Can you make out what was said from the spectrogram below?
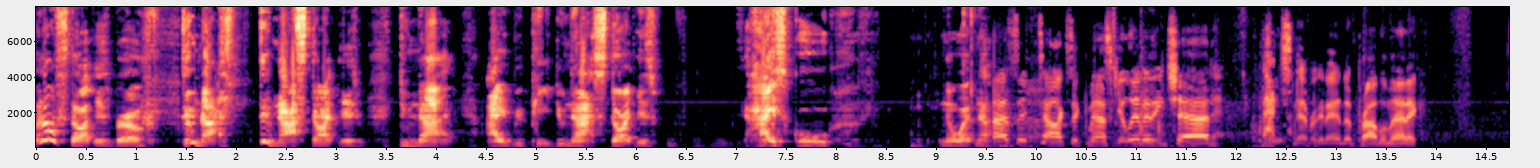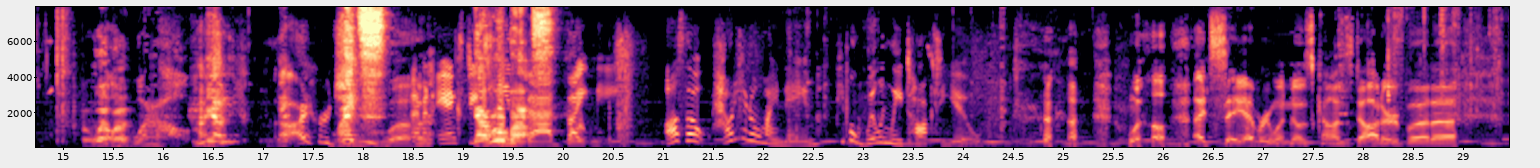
But don't start this, bro. Do not, do not start this. Do not. I repeat, do not start this. High school. You know what? No. Classic toxic masculinity, Chad. That's never gonna end up problematic. But what? Oh, what? wow. How y'all- I heard What? you. Uh, I'm an angsty Yeah, teen robots. bad, bite me. Also, how do you know my name? People willingly talk to you. well, I'd say everyone knows Khan's daughter, but uh,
